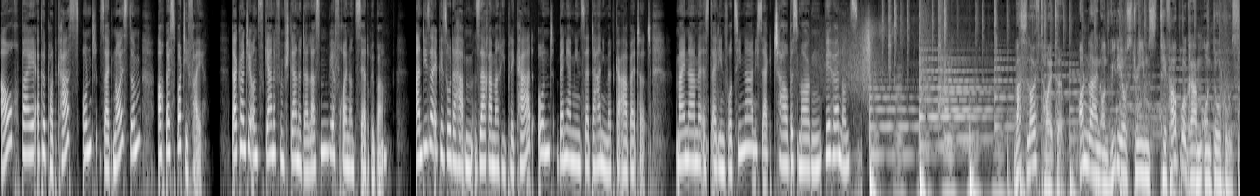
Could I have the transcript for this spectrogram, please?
auch bei Apple Podcasts und seit neuestem auch bei Spotify. Da könnt ihr uns gerne fünf Sterne da lassen, wir freuen uns sehr drüber. An dieser Episode haben Sarah Marie Plekat und Benjamin Zerdani mitgearbeitet. Mein Name ist Eileen Frozina und ich sage ciao bis morgen. Wir hören uns. Was läuft heute? Online- und Videostreams, TV-Programm und Dokus.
